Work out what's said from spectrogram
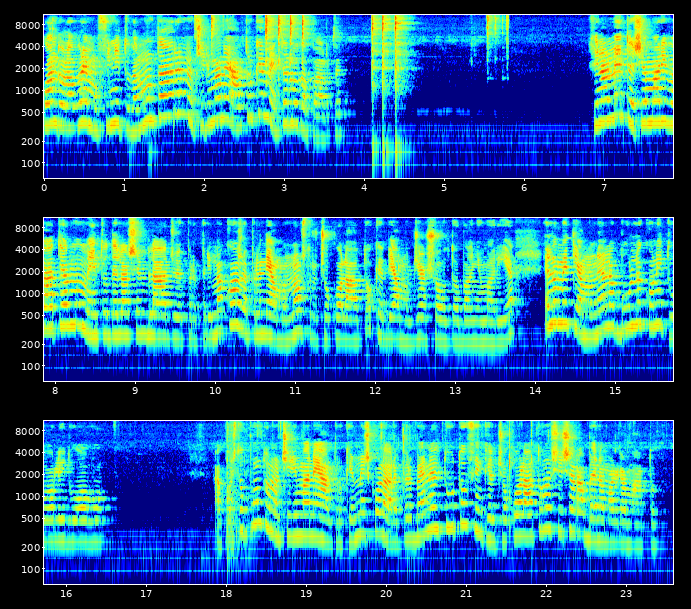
Quando l'avremo finito da montare non ci rimane altro che metterlo da parte. Finalmente siamo arrivati al momento dell'assemblaggio e per prima cosa prendiamo il nostro cioccolato che abbiamo già sciolto a bagnomaria e lo mettiamo nella bolla con i tuorli d'uovo. A questo punto non ci rimane altro che mescolare per bene il tutto finché il cioccolato non si sarà ben amalgamato.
